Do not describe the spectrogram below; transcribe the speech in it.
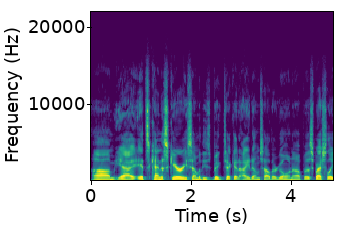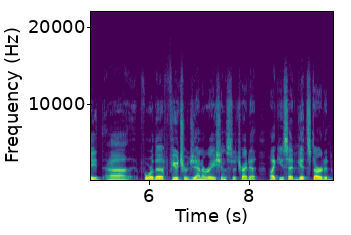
um, yeah, it's kind of scary some of these big ticket items how they're going up, especially uh, for the future generations to try to, like you said, get started.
